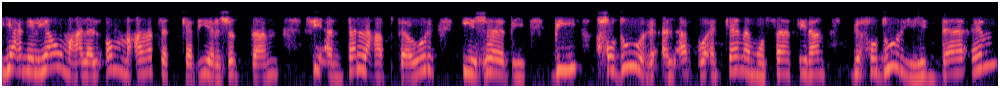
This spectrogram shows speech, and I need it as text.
يعني اليوم على الأم عاتق كبير جدا في أن تلعب دور إيجابي بحضور الأب وإن كان مسافرا بحضوره الدائم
